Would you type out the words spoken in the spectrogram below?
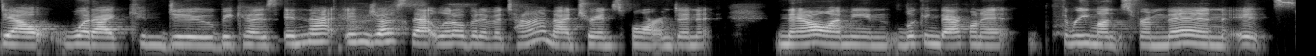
doubt what I can do because in that in just that little bit of a time I transformed and now I mean looking back on it 3 months from then it's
